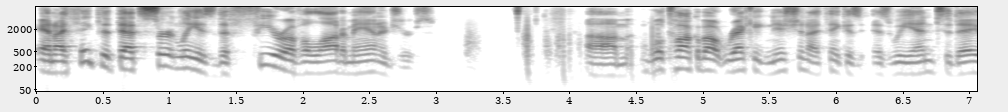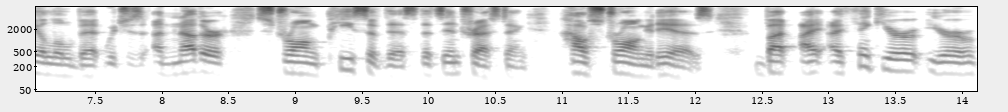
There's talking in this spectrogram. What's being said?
And I think that that certainly is the fear of a lot of managers um, we'll talk about recognition, I think, as, as we end today a little bit, which is another strong piece of this that's interesting, how strong it is. But I, I think your, your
